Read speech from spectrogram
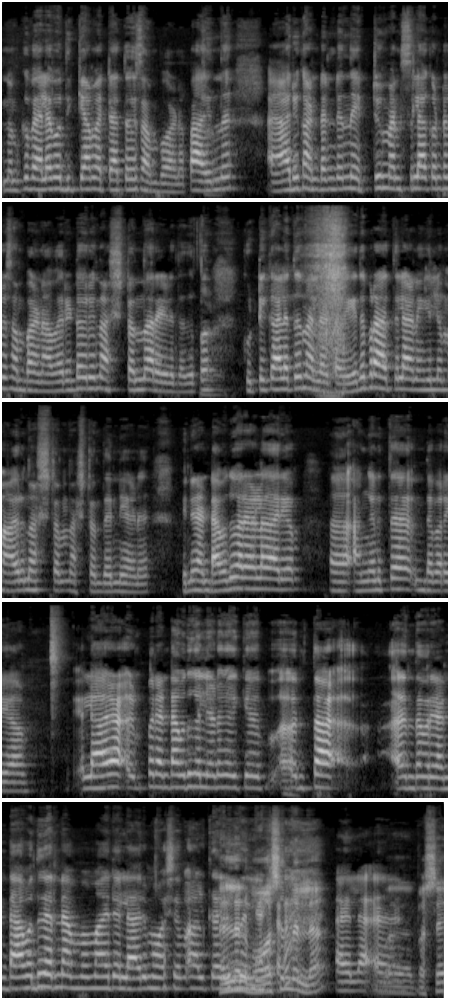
നമുക്ക് വില പതിക്കാൻ പറ്റാത്ത ഒരു സംഭവമാണ്. അപ്പൊ അതിന്ന് ആ ഒരു കണ്ടന്റ് നിന്ന് ഏറ്റവും മനസ്സിലാക്കേണ്ട ഒരു സംഭവമാണ് അവരുടെ ഒരു നഷ്ടം എന്ന് പറയുന്നത്. അതിപ്പോ കുട്ടിക്കാലത്ത് നല്ല കേട്ടോ. ഏത് പ്രായത്തിലാണെങ്കിലും ആ ഒരു നഷ്ടം നഷ്ടം തന്നെയാണ്. പിന്നെ രണ്ടാമത് പറയാനുള്ള കാര്യം അങ്ങനത്തെ എന്താ പറയാ എല്ലാ ഇപ്പൊ രണ്ടാമത് കല്യാണം കഴിക്കാൻ എന്താ പറയാ രണ്ടാമത് വരുന്ന അമ്മമാര് എല്ലാരും മോശം അല്ല പക്ഷേ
